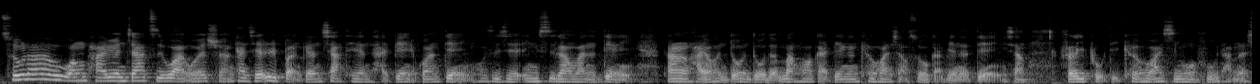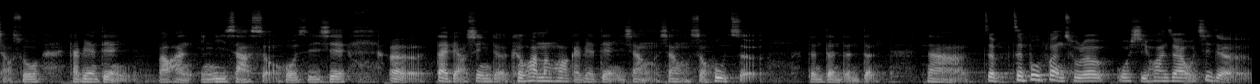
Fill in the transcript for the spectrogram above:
除了《王牌冤家》之外，我也喜欢看一些日本跟夏天海边有关的电影，或是一些英式浪漫的电影。当然，还有很多很多的漫画改编跟科幻小说改编的电影，像菲利普·迪克或艾西莫夫他们的小说改编的电影，包含《银翼杀手》或是一些呃代表性的科幻漫画改编的电影，像像《守护者》等等等等。那这这部分除了我喜欢之外，我记得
